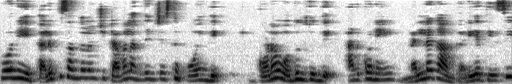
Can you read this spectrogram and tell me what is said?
పోనీ తలుపు సందులోంచి టవల్ అందించేస్తే పోయింది గొడవ వదులుతుంది అనుకొని మెల్లగా గడియ తీసి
